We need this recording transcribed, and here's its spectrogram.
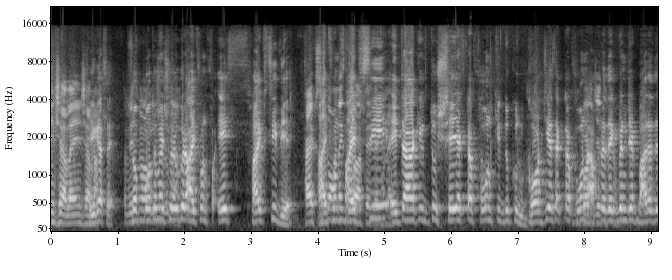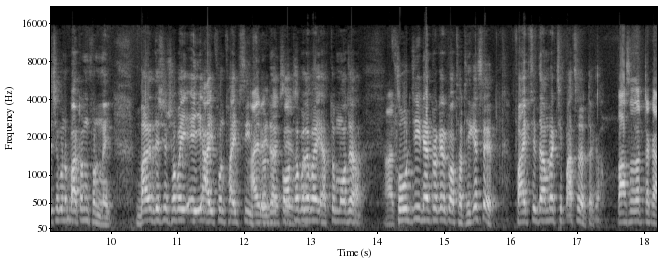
ইনশাআল্লাহ ইনশাআল্লাহ। ঠিক আছে? তো তো প্রথমে শুরু করে আইফোন এস ফাইভ সি দিয়ে। 5C তো আইফোন অনেকগুলো ফাইভ আছে সি এখানে। এটা কিন্তু সেই একটা ফোন কিন্তু গর্জিয়াস একটা ফোন আপনি দেখবেন যে বাইরের দেশে কোনো বাটন ফোন নাই। বাইরের দেশে সবাই এই আইফোন ফাইভ সি এটা কথা বলে ভাই এত মজা। ফোর জি নেটওয়ার্কের কথা ঠিক আছে? ফাইভ সি দাম রাখছি পাঁচ হাজার টাকা। পাঁচ হাজার টাকা।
